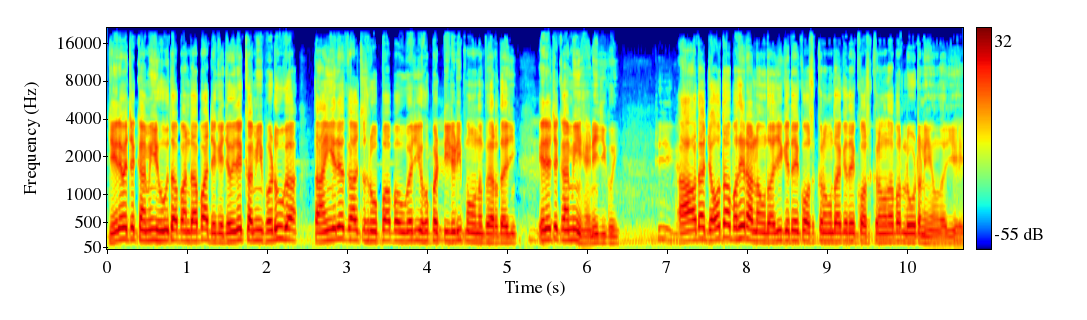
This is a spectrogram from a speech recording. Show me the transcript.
ਜੇ ਇਹਦੇ ਵਿੱਚ ਕਮੀ ਹੋਊ ਤਾਂ ਬੰਦਾ ਭੱਜ ਕੇ ਜਾਊ ਇਹਦੇ ਕਮੀ ਫੜੂਗਾ ਤਾਂ ਹੀ ਇਹਦੇ ਗੱਲ 'ਚ ਸਰੋਪਾ ਪਾਊਗਾ ਜੀ, ਉਹ ਪੱਟੀ ਜਿਹੜੀ ਪਾਉਂਦਾ ਫਿਰਦਾ ਜੀ। ਇਹਦੇ 'ਚ ਕਮੀ ਹੈ ਨਹੀਂ ਜੀ ਕੋਈ। ਠੀਕ ਆਪਦਾ ਜੋ ਤਾਂ ਬਥੇਰਾ ਲਾਉਂਦਾ ਜੀ ਕਿਤੇ ਕੁਛ ਕਰਾਉਂਦਾ ਕਿਤੇ ਕੁਛ ਕਰਾਉਂਦਾ ਪਰ ਲੋਟ ਨਹੀਂ ਆਉਂਦਾ ਜੀ ਇਹ।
